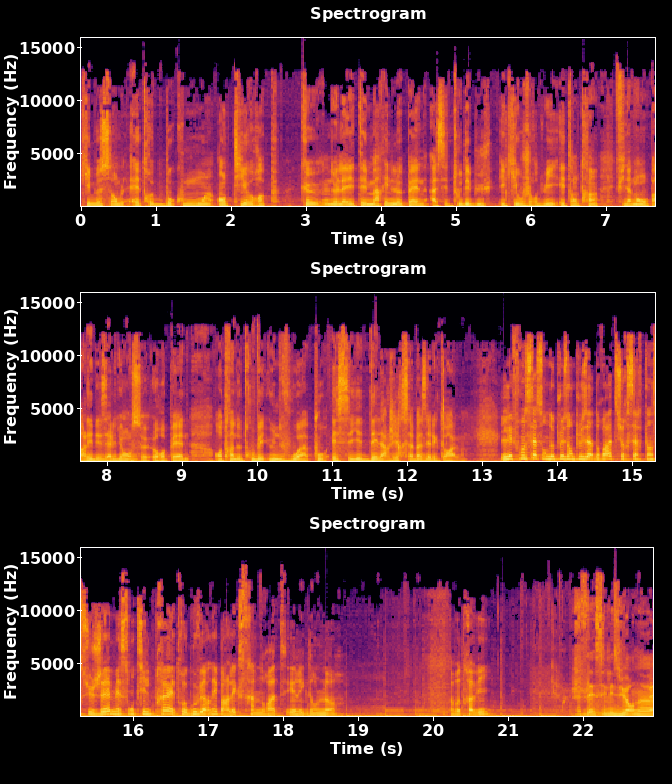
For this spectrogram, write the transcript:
qui me semble être beaucoup moins anti-Europe que ne l'a été Marine Le Pen à ses tout débuts et qui aujourd'hui est en train, finalement, on parlait des alliances euh, européennes, en train de trouver une voie pour essayer d'élargir sa base électorale. Les Français sont de plus en plus à droite sur certains sujets, mais sont-ils prêts à être gouvernés par l'extrême droite Éric dans le Nord? À votre avis? C'est c'est les urnes, Ouais,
